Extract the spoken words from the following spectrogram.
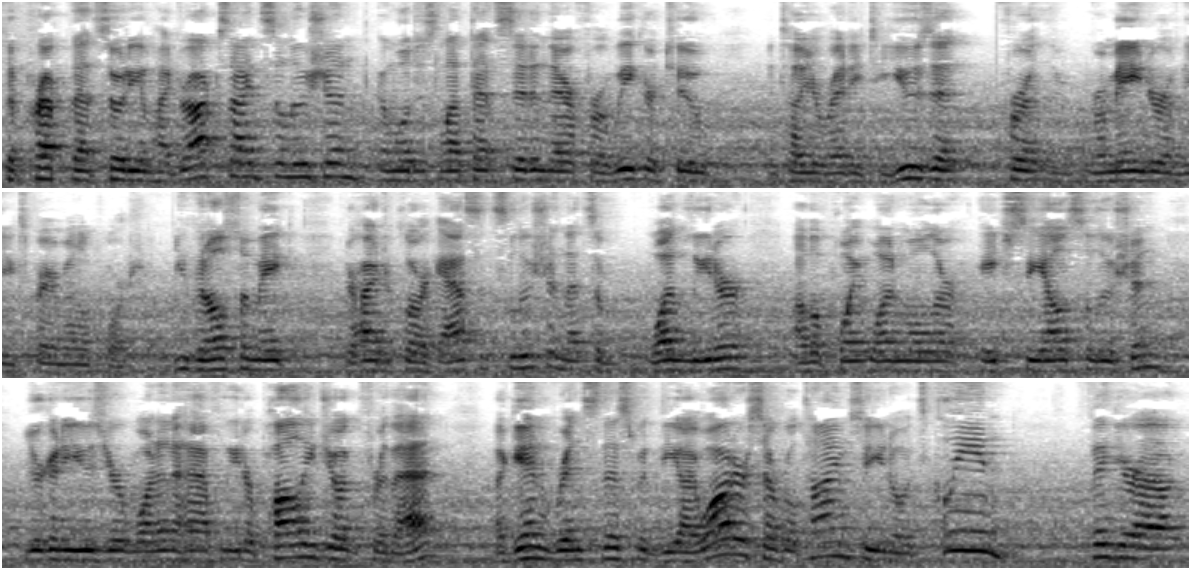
to prep that sodium hydroxide solution, and we'll just let that sit in there for a week or two until you're ready to use it for the remainder of the experimental portion. You can also make your hydrochloric acid solution. That's a one liter of a 0.1 molar HCl solution. You're gonna use your one and a half liter poly jug for that. Again, rinse this with DI water several times so you know it's clean. Figure out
